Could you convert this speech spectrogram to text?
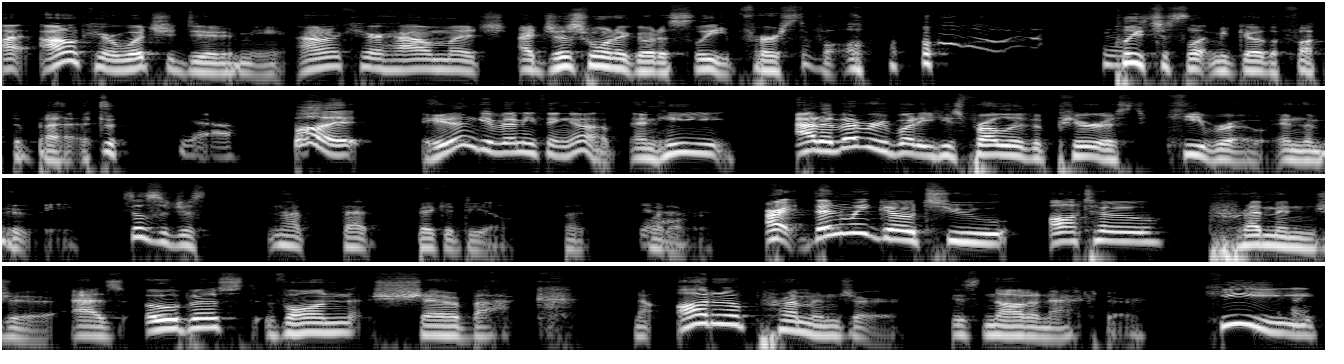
I, I don't care what you do to me. I don't care how much. I just want to go to sleep. First of all, hmm. please just let me go the fuck to bed. Yeah. But he doesn't give anything up, and he out of everybody, he's probably the purest hero in the movie. He's also just not that big a deal, but Yeah. whatever. All right, then we go to Otto Preminger as Oberst von Scherbach. Now, Otto Preminger is not an actor. He Okay.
